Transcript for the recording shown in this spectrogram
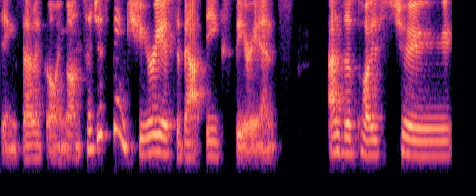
things that are going on? So just being curious about the experience as opposed to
